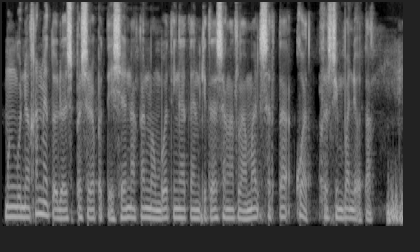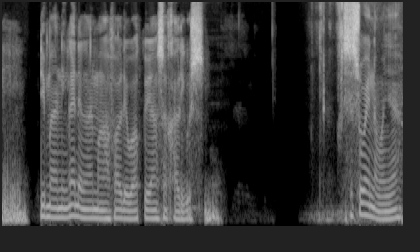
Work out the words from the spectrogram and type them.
Menggunakan metode space repetition akan membuat ingatan kita sangat lama serta kuat tersimpan di otak dibandingkan dengan menghafal di waktu yang sekaligus. Sesuai namanya,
